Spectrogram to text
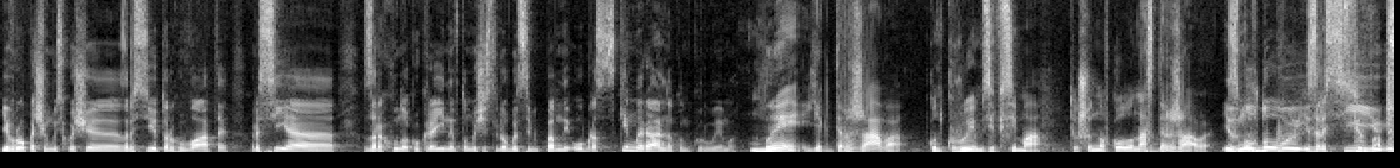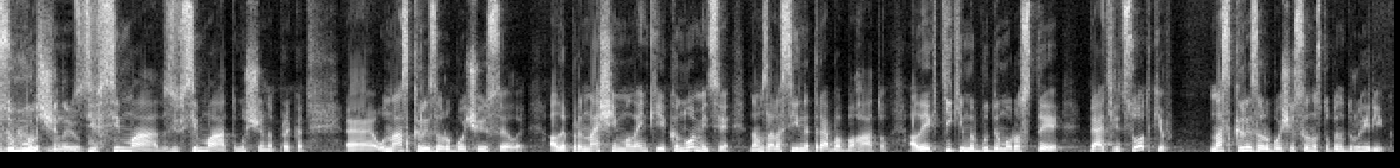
Європа чомусь хоче з Росією торгувати. Росія за рахунок України, в тому числі, робить собі певний образ. З ким ми реально конкуруємо? Ми, як держава, конкуруємо зі всіма. Тому що навколо нас держави. І з Молдовою, і з Росією, і з Абсолютно. Угорщиною. Зі всіма, зі всіма. Тому що, наприклад, е, у нас криза робочої сили, але при нашій маленькій економіці нам зараз її не треба багато. Але як тільки ми будемо рости 5%, у нас криза робочої сили наступить на другий рік.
